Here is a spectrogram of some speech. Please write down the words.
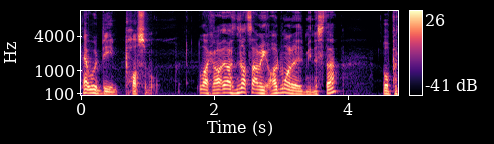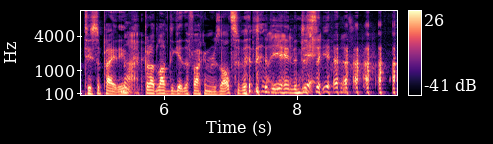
that would be impossible. Like I, it's not something I'd want to administer or participate in, No. but I'd love to get the fucking results of it at the yeah, end and just yeah. see it.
